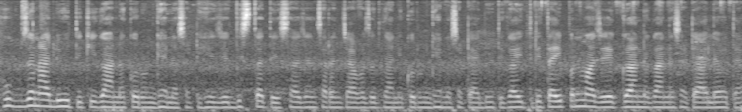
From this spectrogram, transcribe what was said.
खूप जण आली होती की गाणं करून घेण्यासाठी. हे जे दिसतात ते साजन सरांच्या आवाजात गाणे करून घेण्यासाठी आली होती. गायत्री ताई पण माझे एक गाणं गाण्यासाठी आल्या होत्या.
